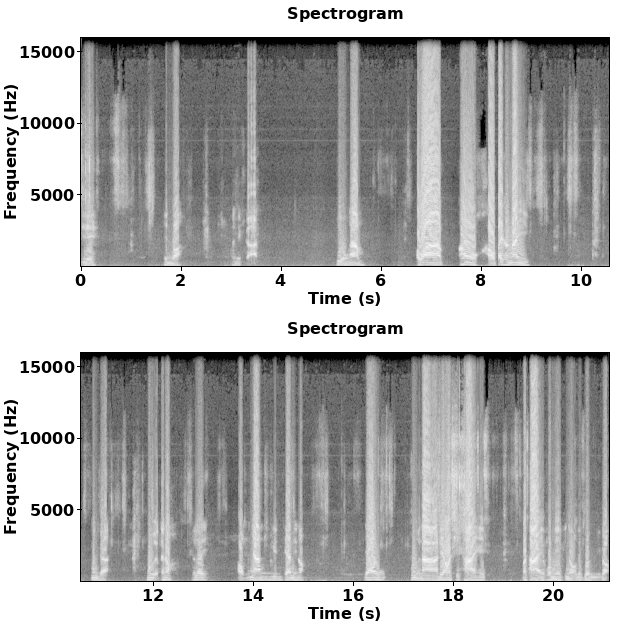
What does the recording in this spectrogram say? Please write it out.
นี่เลยเห็นบ่บรรยากาศวิวงาม เพราะว่า เอาเขาไปข้างใน มันก็มืดนะเนาะก็เลยออกมายางลินแท้นี่เนาะเดี๋ยวมือนาเดี๋ยวสิถ่ายให้มาถ่ายพ่อแม่พี่น้องในเบิ่งนี่เนาะ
